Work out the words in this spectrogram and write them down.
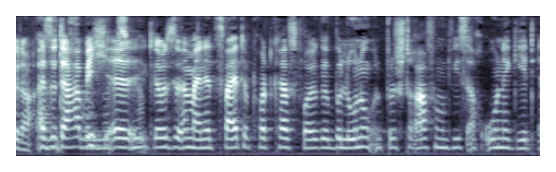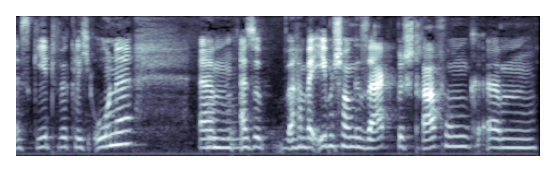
genau. Also da zu habe ich, äh, ich glaube, ist meine zweite Podcast-Folge Belohnung und Bestrafung und wie es auch ohne geht. Es geht wirklich ohne. Ähm, Also haben wir eben schon gesagt, Bestrafung ähm,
